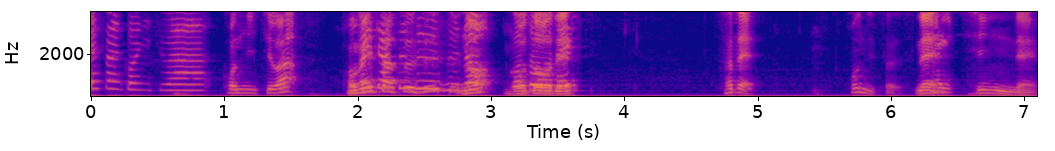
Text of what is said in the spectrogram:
皆さんこんにちは。こんにちは。褒め立つ夫婦の後藤です。さて、本日はですね、はい。新年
